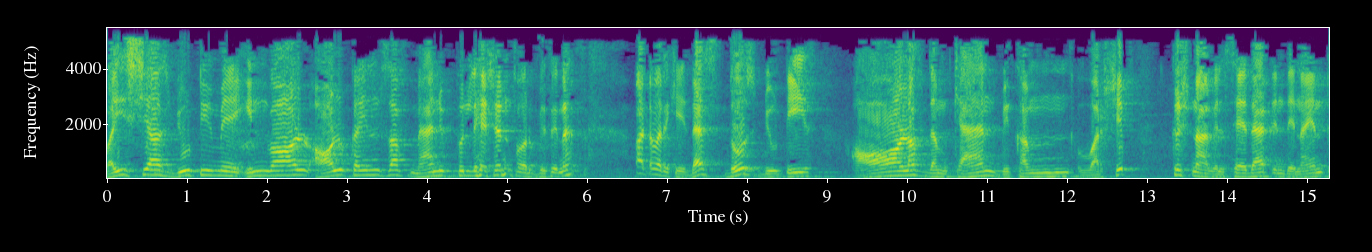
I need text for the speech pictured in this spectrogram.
Vaishya's duty may involve all kinds of manipulation for business. Whatever he does, those duties, all of them can become worship. Krishna will say that in the ninth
